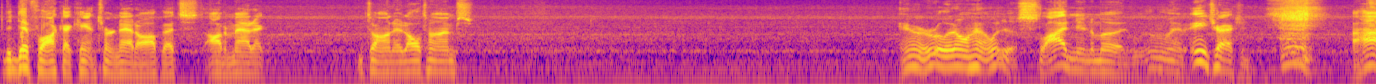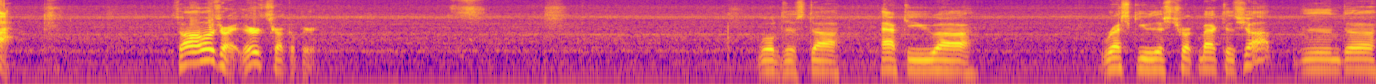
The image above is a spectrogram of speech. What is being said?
the diff lock, I can't turn that off. That's automatic. It's on at all times. And we really don't have, we're just sliding in the mud. We don't have any traction. Aha. So I was right. There's a truck up here. We'll just uh, have to uh, rescue this truck back to the shop and uh,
